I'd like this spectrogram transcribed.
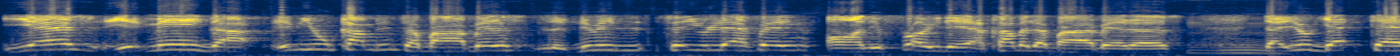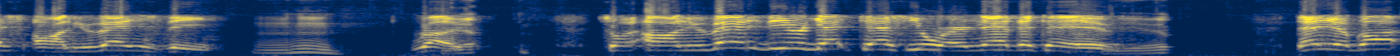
yes, it means that if you come into Barbados, say you left in on the Friday and come into Barbados, that you get test on the Wednesday. Mm-hmm. Right. Yep. So on the Wednesday you get test, you were negative. Yep. Then you got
